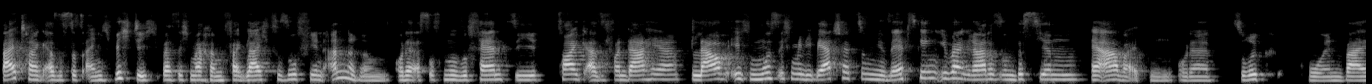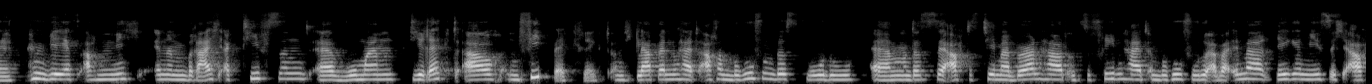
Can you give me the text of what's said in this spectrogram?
Beitrag? Also ist das eigentlich wichtig, was ich mache im Vergleich zu so vielen anderen? Oder ist das nur so fancy Zeug? Also von daher glaube ich, muss ich mir die Wertschätzung mir selbst gegenüber gerade so ein bisschen erarbeiten oder zurück holen, weil wir jetzt auch nicht in einem Bereich aktiv sind, äh, wo man direkt auch ein Feedback kriegt. Und ich glaube, wenn du halt auch in Berufen bist, wo du, ähm, und das ist ja auch das Thema Burnout und Zufriedenheit im Beruf, wo du aber immer regelmäßig auch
